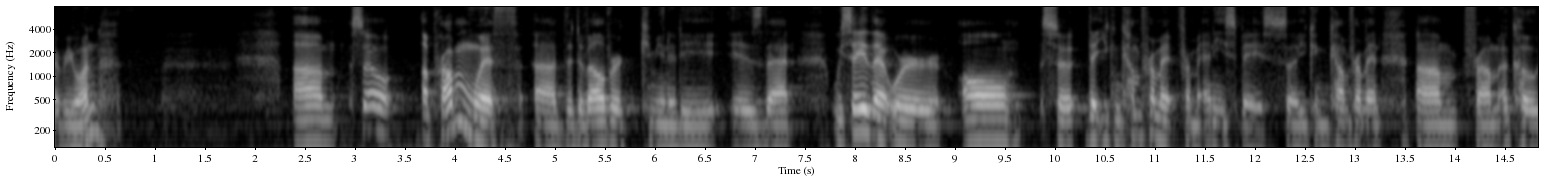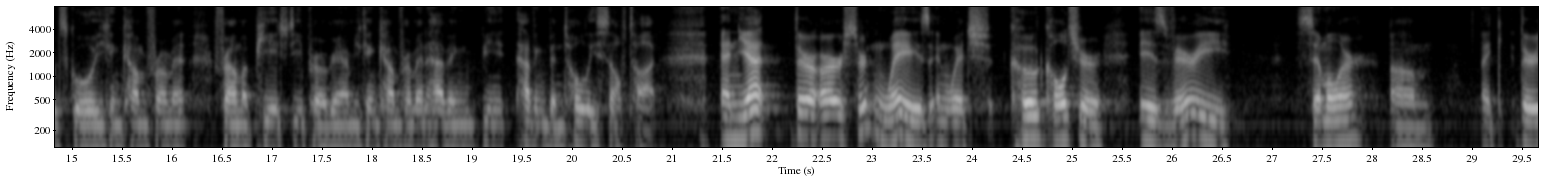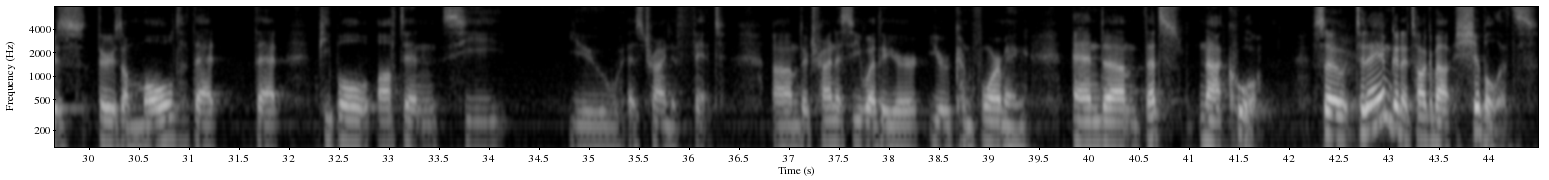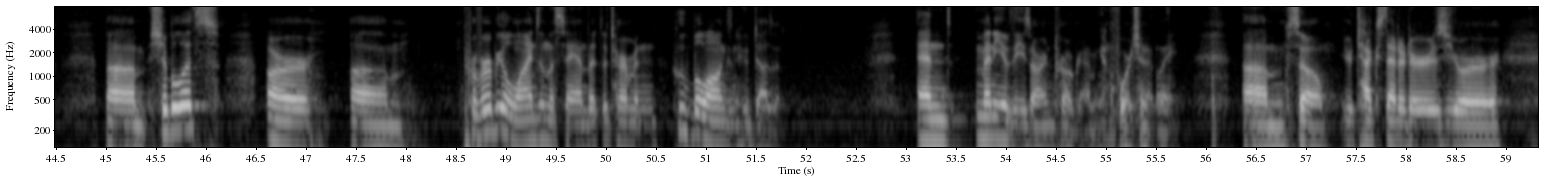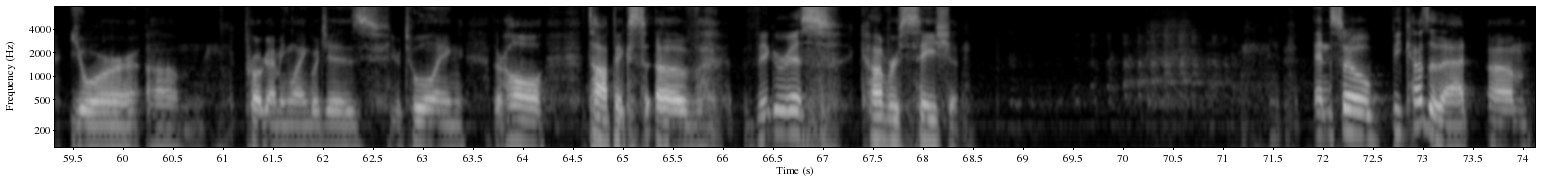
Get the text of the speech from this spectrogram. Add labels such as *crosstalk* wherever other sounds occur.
everyone. Um, so a problem with uh, the developer community is that we say that we're all so that you can come from it from any space. So you can come from it um, from a code school. You can come from it from a PhD program. You can come from it having be, having been totally self-taught, and yet there are certain ways in which code culture is very similar. Um, like there's there's a mold that that people often see you as trying to fit. Um, they're trying to see whether you're you're conforming, and um, that's not cool. So today I'm going to talk about shibboleths. Um, shibboleths are um, proverbial lines in the sand that determine who belongs and who doesn't. And many of these are in programming, unfortunately. Um, so your text editors, your your um, programming languages, your tooling, they're all topics of vigorous conversation. and so, because of that, um,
